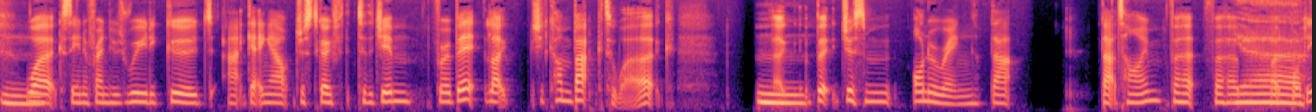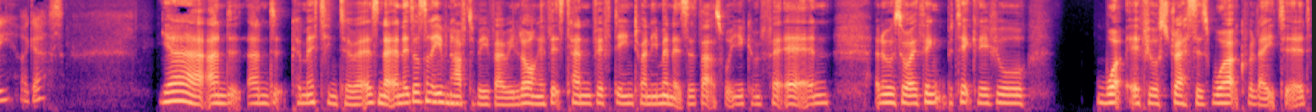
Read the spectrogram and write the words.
Mm. work seeing a friend who's really good at getting out just to go f to the gym for a bit. Like she'd come back to work, Mm. uh, but just honouring that that time for her, for her Yeah. like, body, I guess. Yeah and and committing to it isn't it? And it doesn't even mm. have to be very long. If it's 10 15 20 minutes if that's what you can fit in. And also i think particularly if you're what if your stress is work related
